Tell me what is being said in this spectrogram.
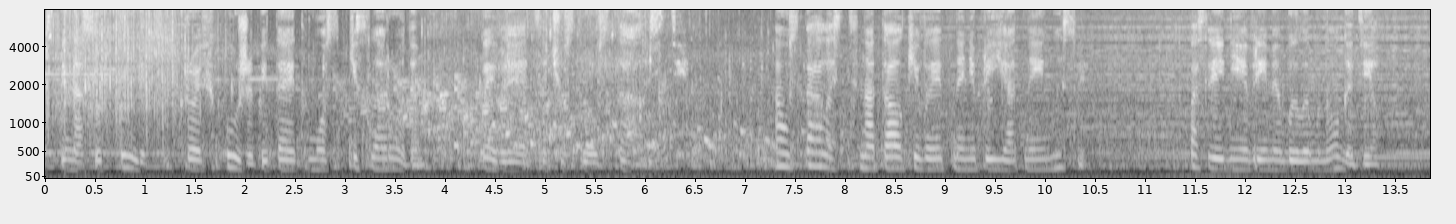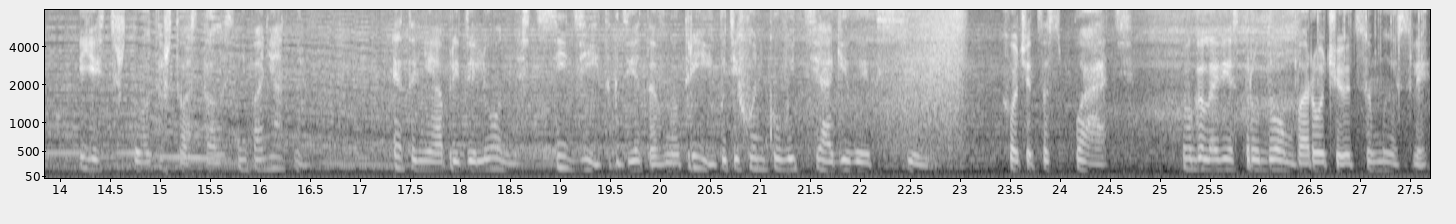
Спина сутулится, кровь хуже питает мозг кислородом. Появляется чувство усталости. А усталость наталкивает на неприятные мысли. В последнее время было много дел. Есть что-то, что осталось непонятным. Эта неопределенность сидит где-то внутри и потихоньку вытягивает силы. Хочется спать. В голове с трудом ворочаются мысли.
